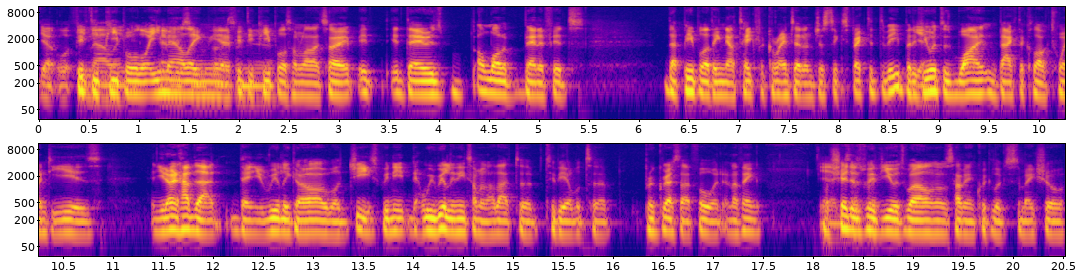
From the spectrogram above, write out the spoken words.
yeah or 50 people or emailing yeah, person, 50 people or something like that. So it, it there is a lot of benefits that people I think now take for granted and just expect it to be. But if you were to wind back the clock 20 years and you don't have that, then you really go, oh well, geez, we need we really need something like that to to be able to progress that forward. And I think Yeah, I shared this with you as well, and I was having a quick look just to make sure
